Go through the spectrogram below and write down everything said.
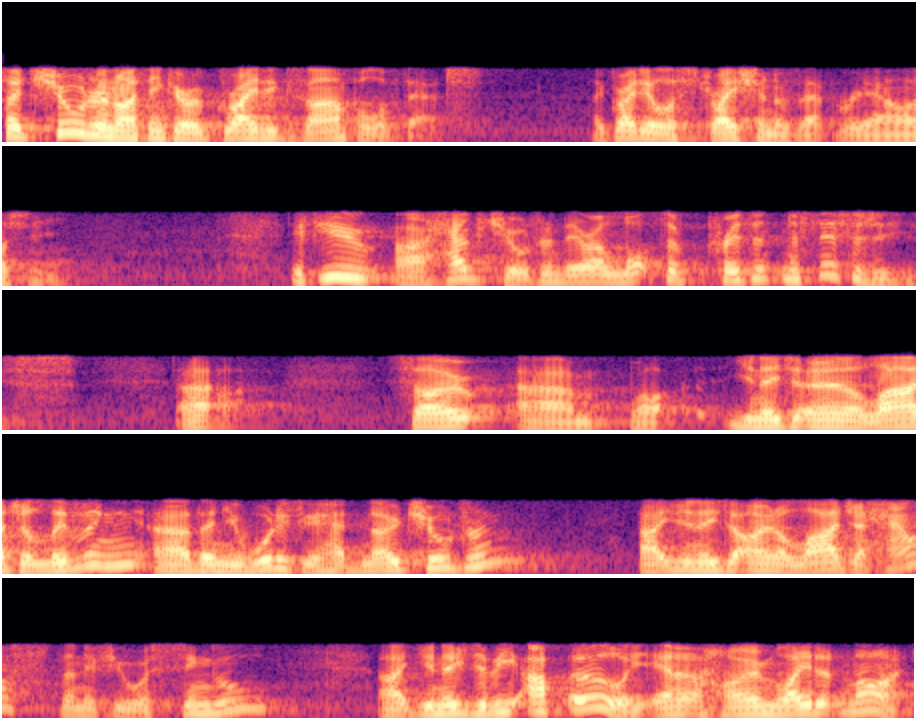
So, children, I think, are a great example of that a great illustration of that reality. If you uh, have children, there are lots of present necessities. Uh, so, um, well, you need to earn a larger living uh, than you would if you had no children. Uh, you need to own a larger house than if you were single. Uh, you need to be up early and at home late at night.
